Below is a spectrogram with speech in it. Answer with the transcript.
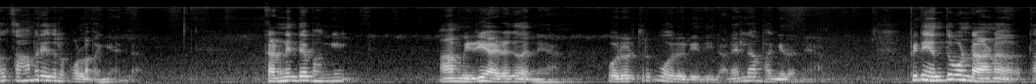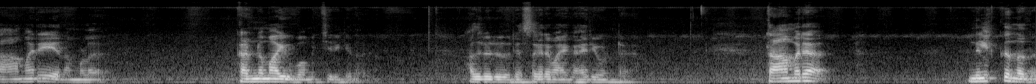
അത് താമര ഇതിലുള്ള ഭംഗിയല്ല. കണ്ണിന്റെ ഭംഗി ആ മിഴി അഴക് തന്നെയാണ്. ഓരോരുത്തർക്കും ഓരോ രീതിയിലാണ്. എല്ലാം ഭംഗി തന്നെയാണ്. പിന്നെ എന്തുകൊണ്ടാണ് താമരയെ നമ്മൾ കണ്ണുമായി ഉപമിച്ചിരിക്കുന്നത്? അതിലൊരു രസകരമായ കാര്യമുണ്ട്. താമര നിൽക്കുന്നത്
